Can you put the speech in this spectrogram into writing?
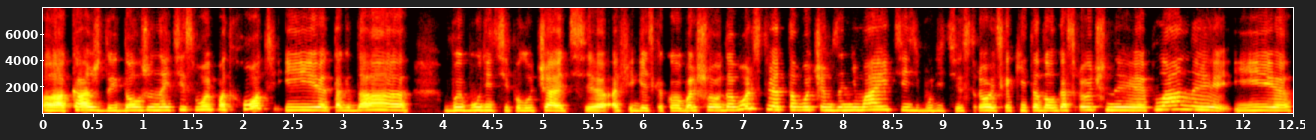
а, каждый должен найти свой подход, и тогда вы будете получать э, офигеть какое большое удовольствие от того, чем занимаетесь, будете строить какие-то долгосрочные планы, и а,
